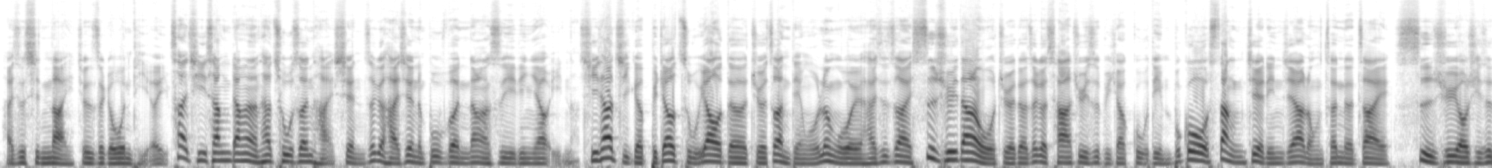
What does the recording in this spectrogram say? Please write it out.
还是信赖，就是这个问题而已。蔡其昌当然他出身海线，这个海线的部分当然是一定要赢了。其他几个比较主要的决战点，我认为还是在市区。当然，我觉得这个差距是比较固定。不过上届林佳龙真的在市区，尤其是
